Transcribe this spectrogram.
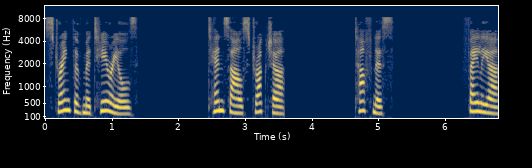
Strength of materials Tensile structure Toughness Failure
